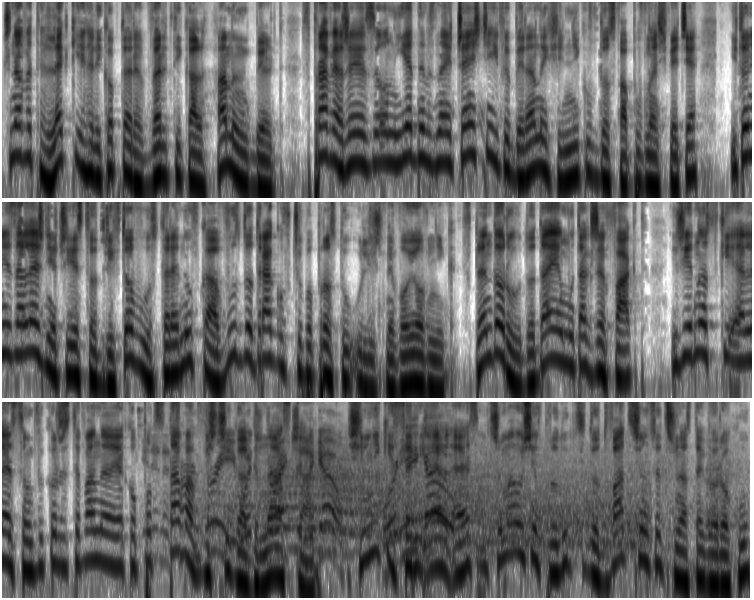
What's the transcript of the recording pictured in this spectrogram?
czy nawet lekki helikopter Vertical Hummingbird, sprawia, że jest on jednym z najczęściej wybieranych silników do swapów na świecie i to niezależnie czy jest to driftowóz, terenówka, wóz do dragów czy po prostu uliczny wojownik. Splendoru dodaje mu także fakt, iż jednostki LS są wykorzystywane jako podstawa w wyścigach NASCAR. Silniki serii LS utrzymały się w produkcji do 2013 roku,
